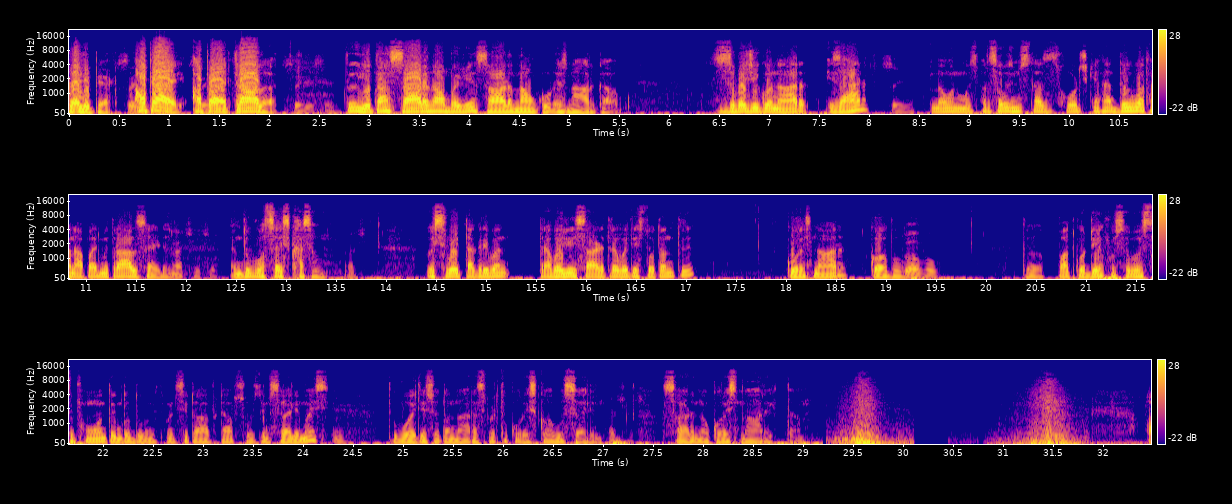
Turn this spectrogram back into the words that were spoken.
گلی پہ اپار اپار ترال تو یوتان ساڑھے نو بجے ساڑھے نو کور اِس نار قابو زب بجے گو نار اظہار میں وون مظفر صاحب امس ہوٹ کی دہ وتان اپار میں ترال سائڈ ام دب وسا اِس کھسو اچھا۔ اِس وی تقریباً تر بجے ساڑھے تر وتی اِس توتن تو کور اِس نار قابو قابو تو پتہ کور ڈیفو صبح فون تم دوٚپ دوٚپُن یِتھ پٲٹھۍ سِٹاف وِٹاف سوٗز تٔمۍ سٲلِم اَسہِ تہٕ وٲتۍ أسۍ اوٚتن نارس پٮ۪ٹھ تہٕ کوٚر اَسہِ قابوٗ سٲلِم ساڑٕ نو کوٚر اَسہِ نار أکۍ تام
